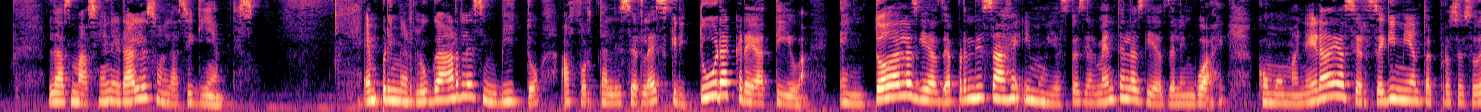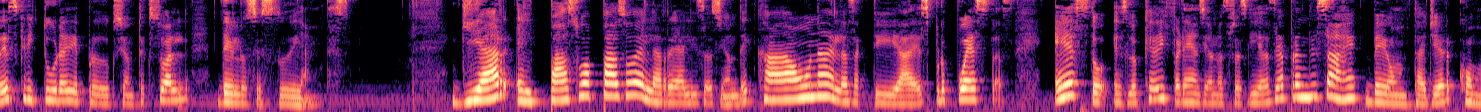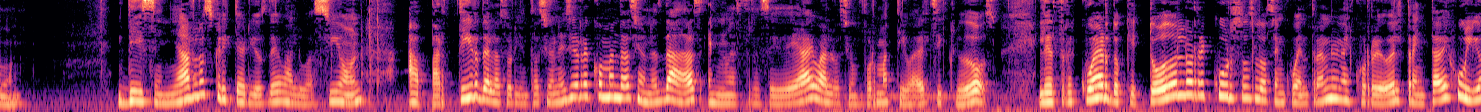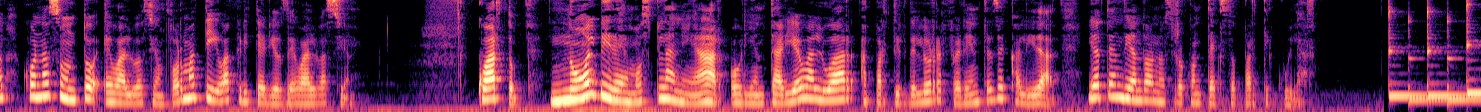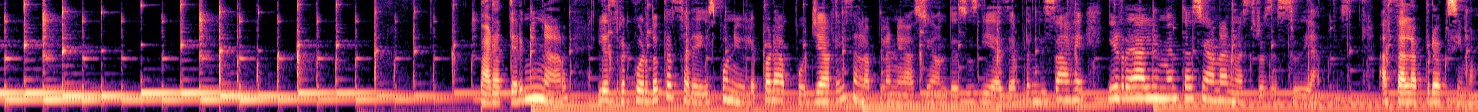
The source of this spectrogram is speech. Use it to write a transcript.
Las más generales son las siguientes. En primer lugar, les invito a fortalecer la escritura creativa en todas las guías de aprendizaje y muy especialmente en las guías de lenguaje, como manera de hacer seguimiento al proceso de escritura y de producción textual de los estudiantes. Guiar el paso a paso de la realización de cada una de las actividades propuestas. Esto es lo que diferencia nuestras guías de aprendizaje de un taller común. Diseñar los criterios de evaluación a partir de las orientaciones y recomendaciones dadas en nuestra CDA de evaluación formativa del ciclo 2. Les recuerdo que todos los recursos los encuentran en el correo del 30 de julio con asunto evaluación formativa, criterios de evaluación. Cuarto, no olvidemos planear, orientar y evaluar a partir de los referentes de calidad y atendiendo a nuestro contexto particular. Para terminar, les recuerdo que estaré disponible para apoyarles en la planeación de sus guías de aprendizaje y realimentación a nuestros estudiantes. Hasta la próxima.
